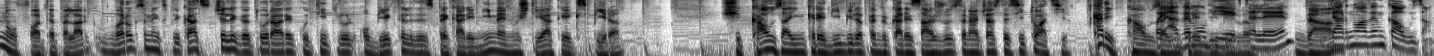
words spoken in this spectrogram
nu foarte pe larg, vă rog să-mi explicați ce legătură are cu titlul Obiectele despre care nimeni nu știa că expiră și cauza incredibilă pentru care s-a ajuns în această situație. Care e cauza Păi avem incredibilă? obiectele, da. dar nu avem cauza.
